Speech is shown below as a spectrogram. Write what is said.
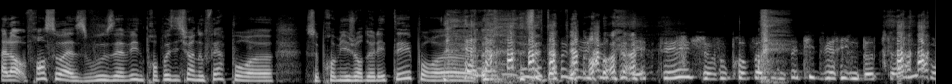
Alors Françoise, vous avez une proposition à nous faire pour euh, ce premier jour de l'été, pour euh, cet Premier apéro jour de l'été, je vous propose une petite verrine d'automne qu'on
